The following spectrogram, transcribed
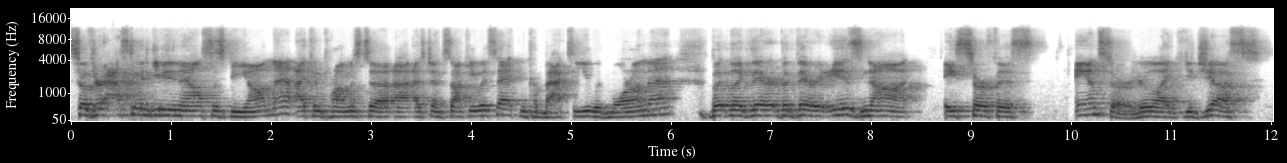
So if you're asking me to give you the analysis beyond that, I can promise to, uh, as Jen Psaki would say, I can come back to you with more on that. But like there, but there is not a surface answer. You're like you just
